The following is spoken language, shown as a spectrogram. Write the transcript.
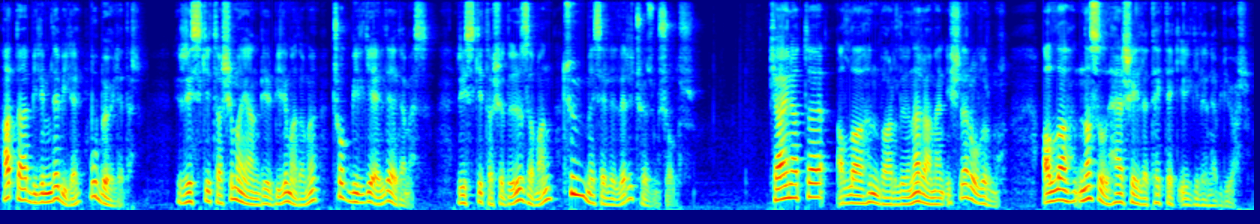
Hatta bilimde bile bu böyledir. Riski taşımayan bir bilim adamı çok bilgi elde edemez. Riski taşıdığı zaman tüm meseleleri çözmüş olur. Kainatta Allah'ın varlığına rağmen işler olur mu? Allah nasıl her şeyle tek tek ilgilenebiliyor?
